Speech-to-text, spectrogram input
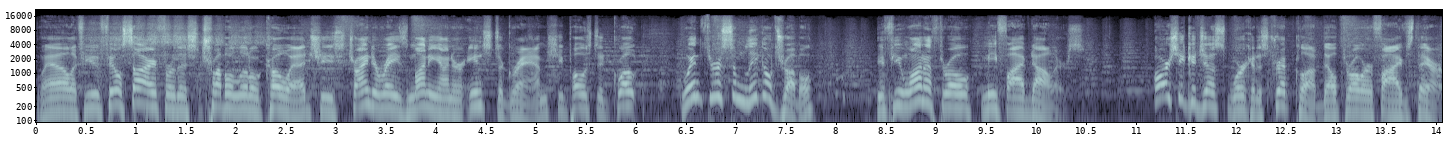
Well, if you feel sorry for this troubled little co-ed, she's trying to raise money on her Instagram. She posted, quote, went through some legal trouble. If you want to throw me $5. Or she could just work at a strip club. They'll throw her fives there.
